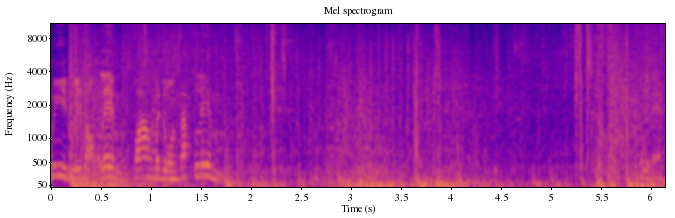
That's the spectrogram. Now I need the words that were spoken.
มีดมีสองเล่มคว้างไม่โดนสักเล่ม นี่แหละ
